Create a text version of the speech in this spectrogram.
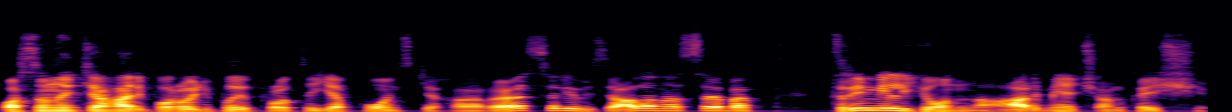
Основний тягар боротьби проти японських агресорів взяла на себе 3-мільйонна армія Чан Кайші.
